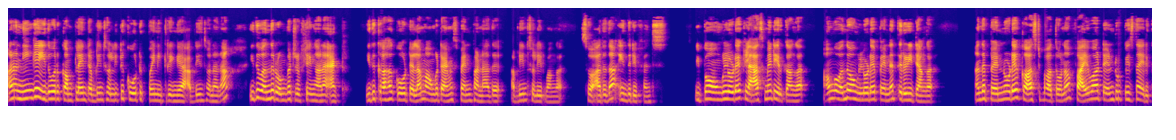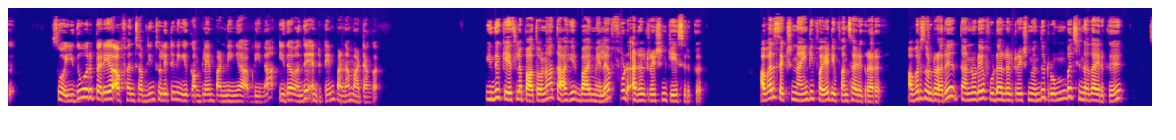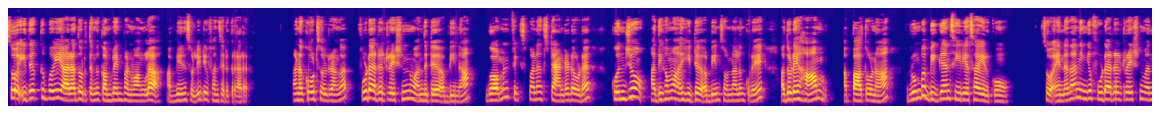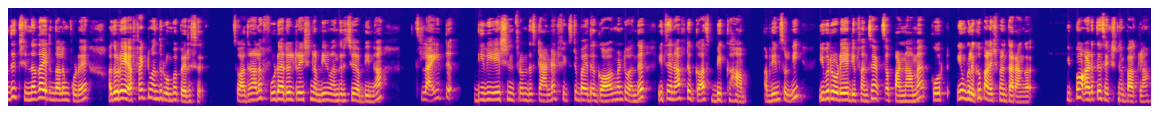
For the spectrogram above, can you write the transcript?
ஆனால் நீங்கள் இது ஒரு கம்ப்ளைண்ட் அப்படின்னு சொல்லிட்டு கோர்ட்டுக்கு போய் நிற்கிறீங்க அப்படின்னு சொன்னேன்னா இது வந்து ரொம்ப ட்ரிஃப்ளிங்கான ஆக்ட் இதுக்காக கோர்ட் எல்லாம் அவங்க டைம் ஸ்பெண்ட் பண்ணாது அப்படின்னு சொல்லிடுவாங்க ஸோ அதுதான் இந்த டிஃபென்ஸ் இப்போ உங்களுடைய கிளாஸ்மேட் இருக்காங்க. அவங்க வந்து உங்களுடைய பெண்ணை திருடிட்டாங்க. அந்த பெண்ணோடைய காஸ்ட் பார்த்தோன்னா ஃபைவ் ஆர் டென் ருபீஸ் தான் இருக்குது ஸோ இது ஒரு பெரிய அஃபென்ஸ் அப்படின்னு சொல்லிட்டு நீங்கள் கம்ப்ளைண்ட் பண்ணீங்க அப்படின்னா இதை வந்து என்டர்டெயின் பண்ண மாட்டாங்க. இந்த கேஸில் பார்த்தோன்னா தாஹிர் பாய் மேலே ஃபுட் அடல்ட்ரேஷன் கேஸ் இருக்குது அவர் செக்ஷன் நைன்டி ஃபைவ் டிஃபென்ஸாக எடுக்கிறாரு. அவர் சொல்கிறாரு தன்னுடைய ஃபுட் அடல்ட்ரேஷன் வந்து ரொம்ப சின்னதாக இருக்குது ஸோ இதுக்கு போய் யாராவது ஒருத்தங்க கம்ப்ளைண்ட் பண்ணுவாங்களா? அப்படின்னு சொல்லி டிஃபென்ஸ் எடுக்கிறாரு. ஆனால் கோர்ட் சொல்கிறாங்க ஃபுட் அடல்ட்ரேஷன் வந்துட்டு அப்படின்னா கவர்மெண்ட் ஃபிக்ஸ் பண்ண ஸ்டாண்டர்டோட கொஞ்சம் அதிகமாக ஆகிட்டு அப்படின்னு சொன்னாலும் கூட அதோடைய ஹார்ம் பார்த்தோன்னா ரொம்ப பிக் அண்ட் சீரியஸாக இருக்கும். ஸோ என்னதான் நீங்கள் ஃபுட் அடல்ட்ரேஷன் வந்து சின்னதாக இருந்தாலும் கூட அதோடைய எஃபெக்ட் வந்து ரொம்ப பெருசு. ஸோ அதனால் ஃபுட் அடல்ட்ரேஷன் அப்படின்னு வந்துருச்சு அப்படின்னா slight deviation from the standard fixed by the government வந்து it's enough to cause big harm அப்படின்னு சொல்லி இவருடைய டிஃபென்ஸை அக்செப்ட் பண்ணாமல் கோர்ட் இவங்களுக்கு பனிஷ்மெண்ட் தராங்க. இப்போ அடுத்த செக்ஷனை பார்க்கலாம்.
